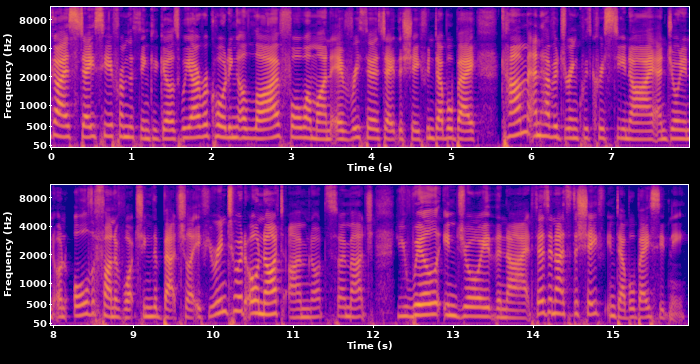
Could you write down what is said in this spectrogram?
guys, Stace here from the Thinker Girls. We are recording a live 411 every Thursday at the Sheaf in Double Bay. Come and have a drink with Christy and I and join in on all the fun of watching The Bachelor. If you're into it or not, I'm not so much. You will enjoy the night. Thursday nights at the Sheaf in Double Bay, Sydney.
